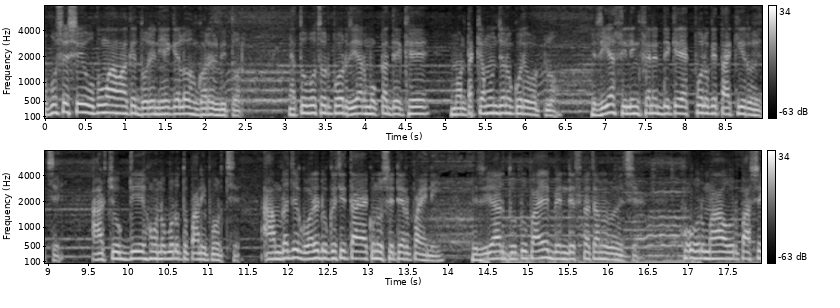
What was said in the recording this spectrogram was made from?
অবশেষে উপমা আমাকে ধরে নিয়ে গেল ঘরের ভিতর। এত বছর পর রিয়ার মুখটা দেখে মনটা কেমন যেন করে উঠল। রিয়া সিলিং ফ্যানের দিকে এক পলকে তাকিয়ে রয়েছে আর চোখ দিয়ে অনবরত পানি পড়ছে। আমরা যে ঘরে ঢুকেছি তা এখনও সেটি আর পাইনি। রিয়ার দুটো পায়ে ব্যান্ডেজ পেঁচানো রয়েছে। ওর মা ওর পাশে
